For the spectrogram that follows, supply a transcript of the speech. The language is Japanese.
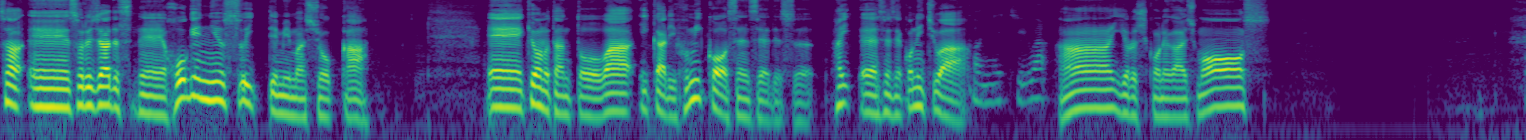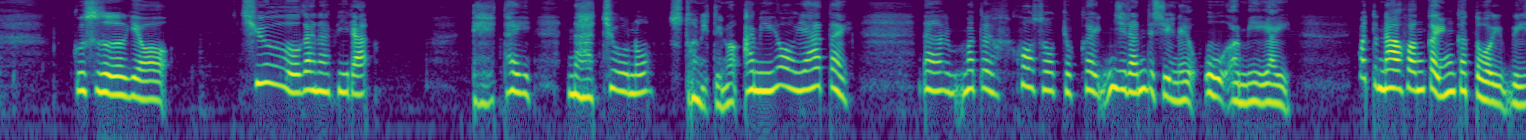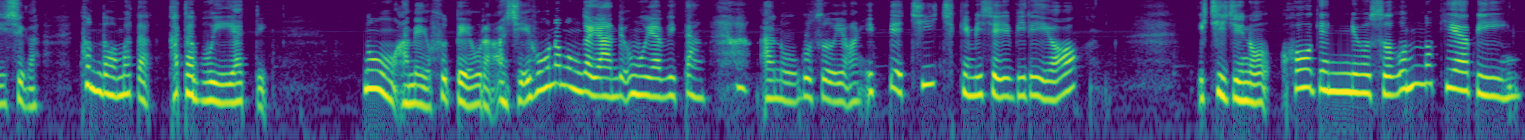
さあ、えー、それじゃあですね、方言ニュースいってみましょうか。えー、今日の担当は碇文子先生です。はい、えー、先生こんにちは。こんにちは。はい、よろしくお願いします。ぐすよ、中がなびら。えー、たい、なちゅうの、すとみてのあみよやたい。な、また放送局会にじらんでしね、おあみやい。またなファンかいんかといびしが、今度はまた片ぶいやって。の雨を降っておらん。あしほうなもんがやんで思やびたん。あの、ぐすよん、いっぺちいちきみせびりよ。一時の方言ニュースうんのきやびん。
